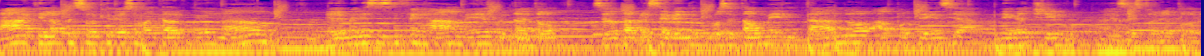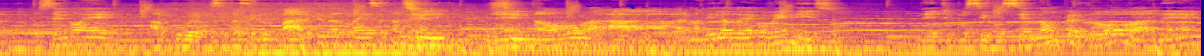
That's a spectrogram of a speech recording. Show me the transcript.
Ah, aquela pessoa que deu essa mancada comigo, não. Ele merece se ferrar mesmo, tá? Então, você não tá percebendo que você tá aumentando a potência negativa nessa história toda, né? Você não é a cura, você tá sendo parte da doença também. Sim. Né? Sim. Então, a, a armadilha do ego vem nisso. Né? Tipo, se você não perdoa, né,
